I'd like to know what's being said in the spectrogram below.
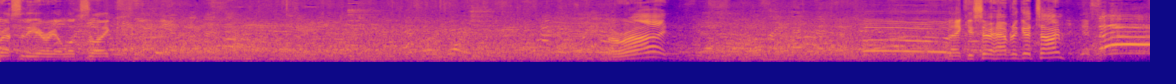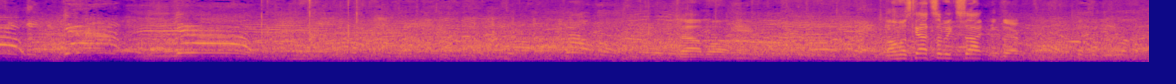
rest of the area looks like. All right. Thank you, sir. Having a good time? Yes, sir. Get out! Get out! Foul ball. Almost got some excitement there.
